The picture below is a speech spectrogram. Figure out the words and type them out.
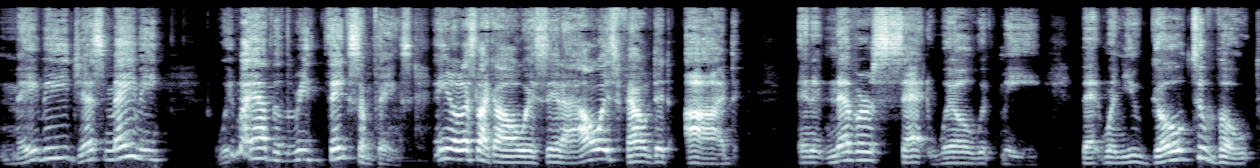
Maybe, just maybe, we might have to rethink some things. And you know, that's like I always said, I always found it odd and it never sat well with me that when you go to vote,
